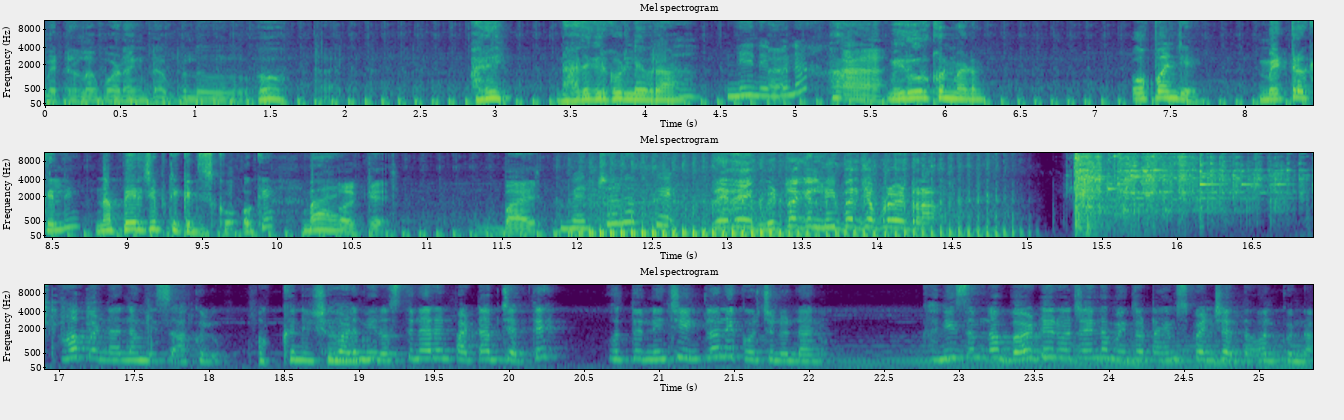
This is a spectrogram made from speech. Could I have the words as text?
మెట్రోలో పోవడానికి డబ్బులు ఓ. అరే నా దగ్గర కూడా లేవురా. నేను ఇవ్వనా హ, మీరు ఊరుకోండి మేడం. ఓ పని చేయి. మెట్రోకి వెళ్ళి నా పేరు చెప్పి టికెట్ తీసుకో ఓకే? బాయ్. ఓకే. బాయ్. మెట్రోలో మెట్రోకి వెళ్ళి నీ పేరు చెప్పడం ఏంట్రా? ఆపండి అన్న మీ సాకులు. ఒక్క నిమిషం. ఇవాళ మీరు వస్తున్నారని పట్టాపు చెప్తే పొద్దున్న నుంచి ఇంట్లోనే కూర్చునున్నాను. కనీసం నా బర్త్డే రోజైనా మీతో టైం స్పెండ్ చేద్దాం అనుకున్నా.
